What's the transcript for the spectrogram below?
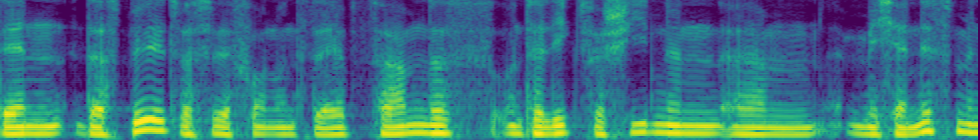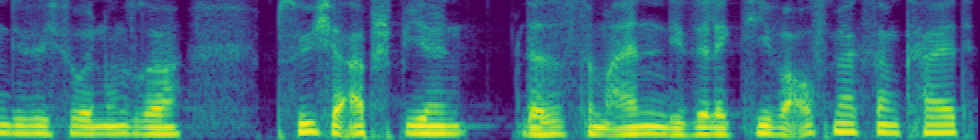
Denn das Bild, was wir von uns selbst haben, das unterliegt verschiedenen ähm, Mechanismen, die sich so in unserer Psyche abspielen. Das ist zum einen die selektive Aufmerksamkeit.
